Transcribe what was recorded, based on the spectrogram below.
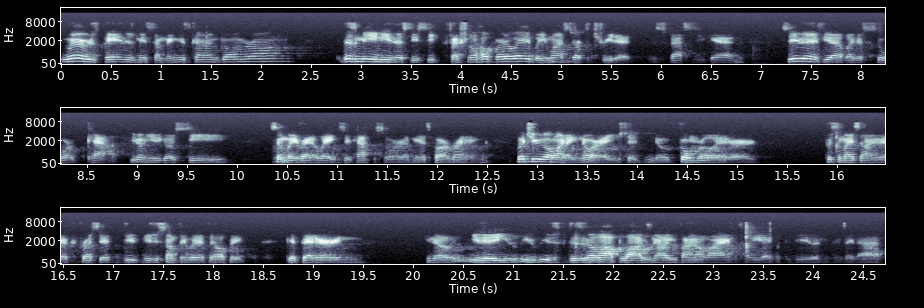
whenever there's pain, there's means something is kind of going wrong. It doesn't mean you need to seek professional help right away, but you want to start to treat it as fast as you can. So even if you have like a sore calf, you don't need to go see somebody right away because your calf is sore. I mean, that's part of running. But you don't want to ignore it. You should, you know, foam roll it or put some ice on it or compress it. You do something with it to help it get better and you know, either you, you, just, there's a lot of blogs now you find online to tell you like what to do and things like that.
